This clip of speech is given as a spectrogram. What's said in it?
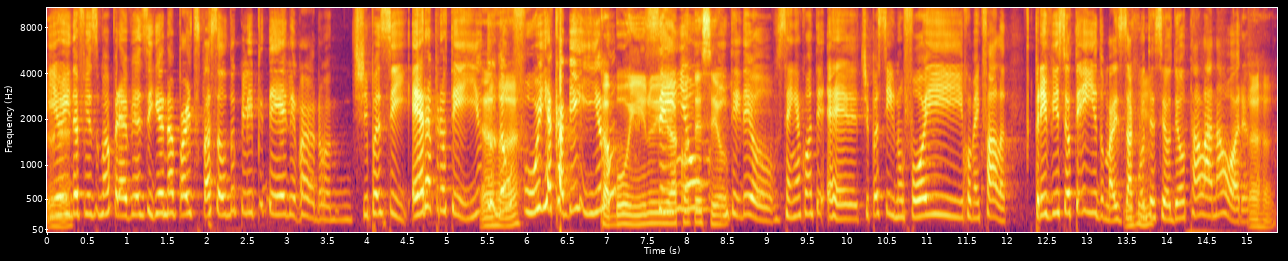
E eu Uhum. ainda fiz uma préviazinha na participação do clipe dele, mano. Tipo assim, era pra eu ter ido, Aham. não fui, acabei indo. Acabou indo e sem eu- aconteceu. entendeu? Sem acontecer. É, tipo assim, não foi. Como é que fala? Previsto eu ter ido, mas Uhum. aconteceu de eu estar lá na hora. Aham.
